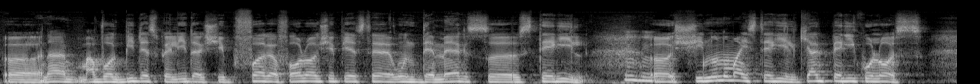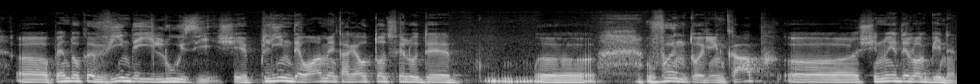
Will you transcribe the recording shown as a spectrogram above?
Uh, da? A vorbi despre leadership fără followership este un demers uh, steril. Uh-huh. Și nu numai steril, chiar periculos. Uh, pentru că vinde iluzii și e plin de oameni care au tot felul de uh, vânturi în cap uh, și nu e deloc bine.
